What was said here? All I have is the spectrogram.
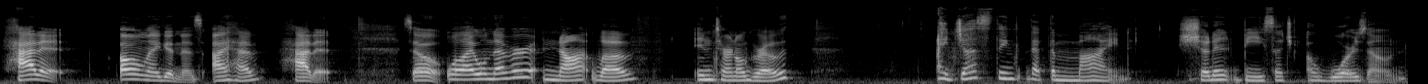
had it. Oh my goodness, I have had it. So, while I will never not love internal growth, I just think that the mind shouldn't be such a war zone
